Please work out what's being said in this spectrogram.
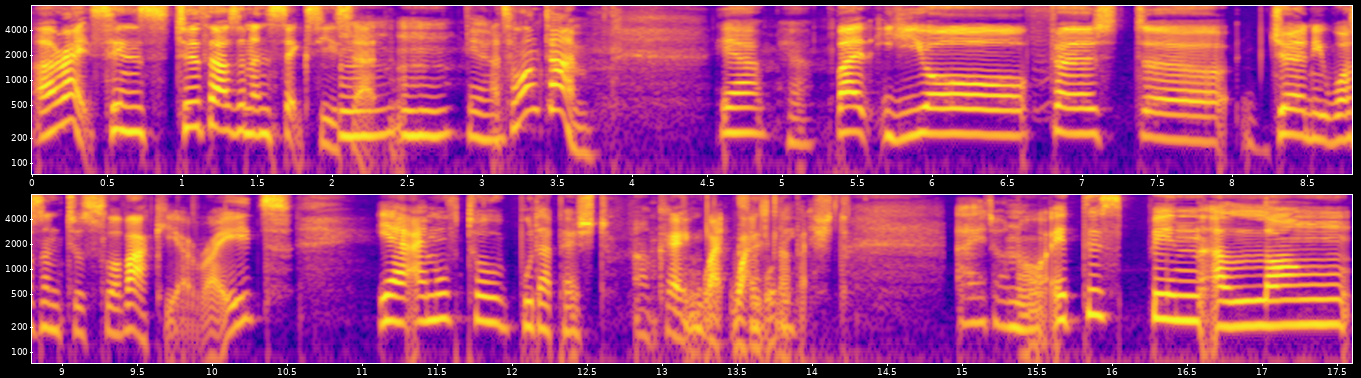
All right, since 2006, you said. Mm -hmm, yeah, that's a long time. Yeah, yeah. But your first uh, journey wasn't to Slovakia, right? Yeah, I moved to Budapest. Okay, why, why Budapest? I don't know. It has been a long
